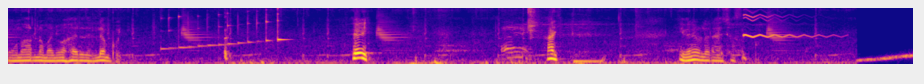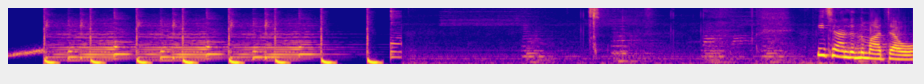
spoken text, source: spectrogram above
മൂന്നാറിന്റെ മനോഹാരിത എല്ലാം പോയി. ഏയ്. ഹായ്. ഇവനുള്ളൊരാശ്വാസം ഈ ചാനലൊന്ന് മാറ്റാവോ?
